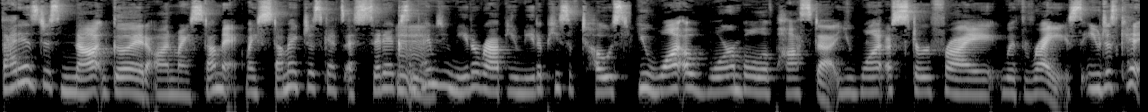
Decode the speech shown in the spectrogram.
That is just not good on my stomach. My stomach just gets acidic. Mm-mm. Sometimes you need a wrap, you need a piece of toast, you want a warm bowl of pasta, you want a stir fry with rice. You just can't.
